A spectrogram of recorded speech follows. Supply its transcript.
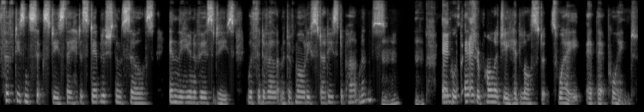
50s and 60s, they had established themselves in the universities with the development of Maori studies departments Mhm. And, and, of course, anthropology and, had lost its way at that point.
